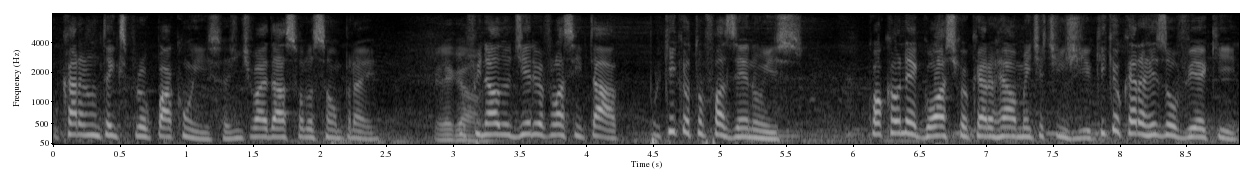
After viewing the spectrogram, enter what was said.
O cara não tem que se preocupar com isso. A gente vai dar a solução para ele. Legal. No final do dia ele vai falar assim, tá, por que, que eu estou fazendo isso? Qual que é o negócio que eu quero realmente atingir? O que, que eu quero resolver aqui?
